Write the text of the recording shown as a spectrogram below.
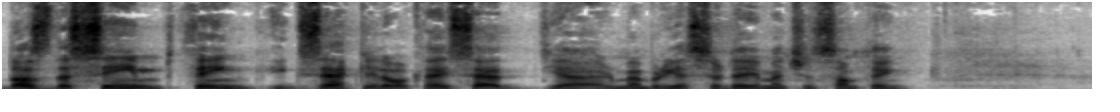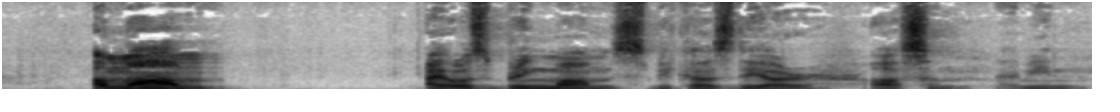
does the same thing exactly like I said. Yeah, I remember yesterday I mentioned something. A mom, I always bring moms because they are awesome. I mean,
